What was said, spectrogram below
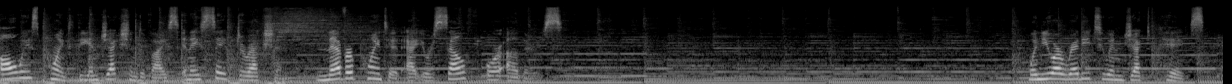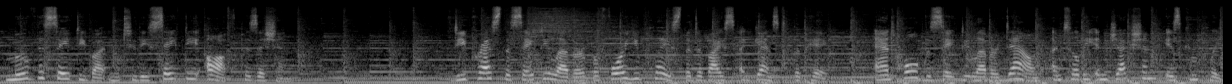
Always point the injection device in a safe direction. Never point it at yourself or others. When you are ready to inject pigs, move the safety button to the safety off position. Depress the safety lever before you place the device against the pig and hold the safety lever down until the injection is complete.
